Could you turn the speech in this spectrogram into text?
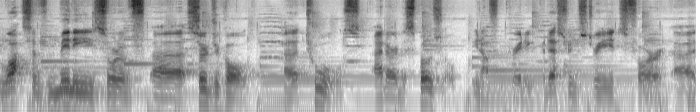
lots of many sort of uh, surgical uh, tools at our disposal, you know, for creating pedestrian streets, for uh,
